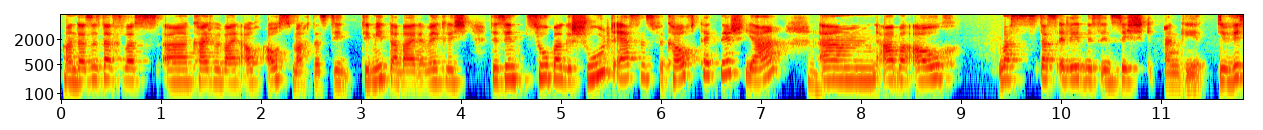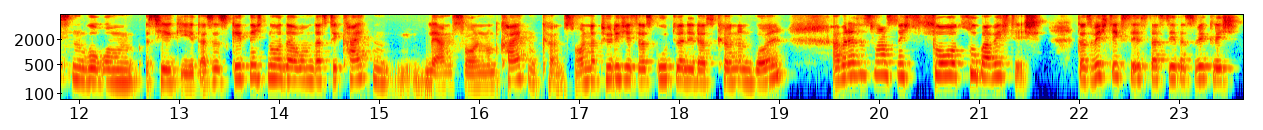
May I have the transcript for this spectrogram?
Und das ist das, was äh, Kite auch ausmacht, dass die, die Mitarbeiter wirklich, die sind super geschult, erstens verkaufstechnisch, ja, mhm. ähm, aber auch was das Erlebnis in sich angeht. Die wissen, worum es hier geht. Also es geht nicht nur darum, dass die kiten lernen sollen und kiten können sollen. Natürlich ist das gut, wenn die das können wollen, aber das ist für uns nicht so super wichtig. Das Wichtigste ist, dass sie das wirklich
